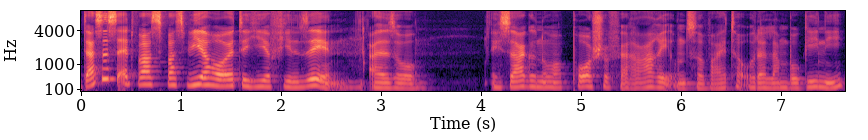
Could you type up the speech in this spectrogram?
das ist etwas, was wir heute hier viel sehen. Also ich sage nur Porsche, Ferrari und so weiter oder Lamborghini,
